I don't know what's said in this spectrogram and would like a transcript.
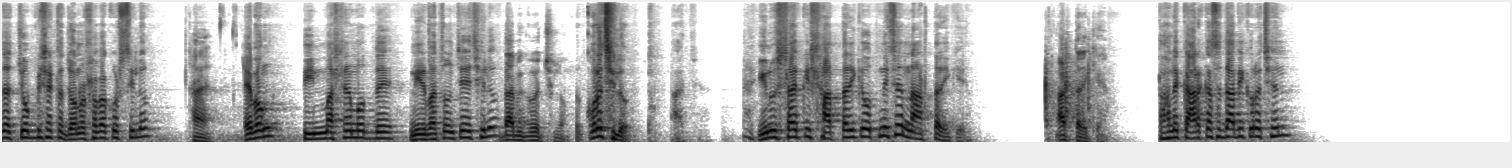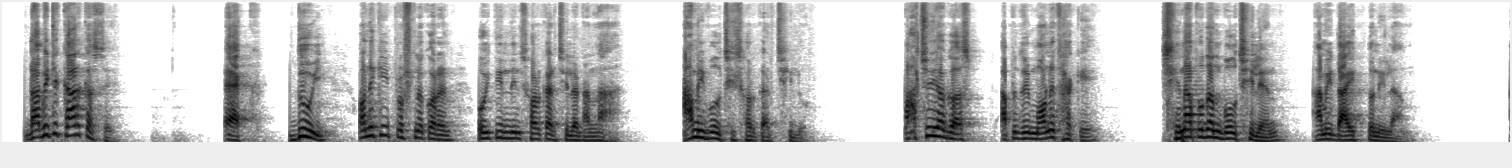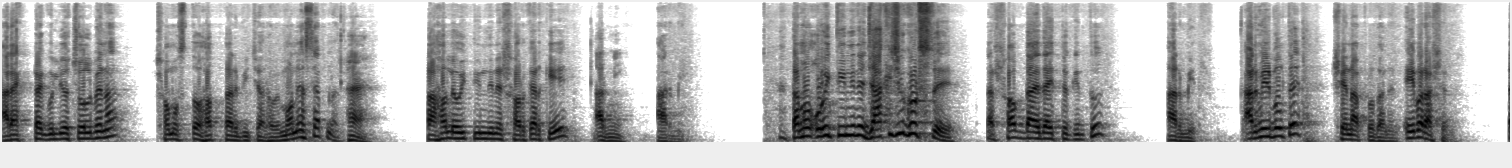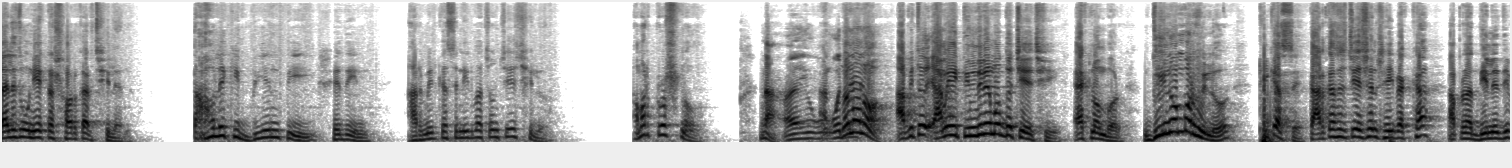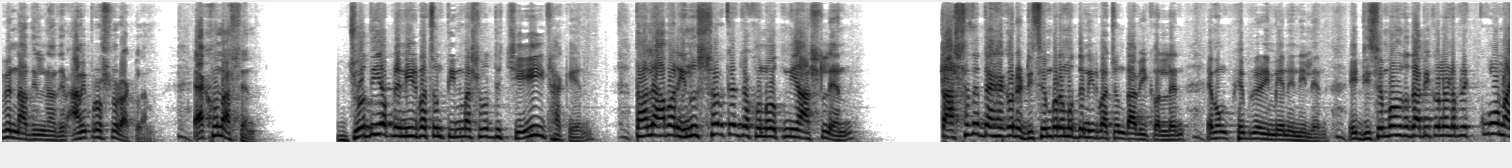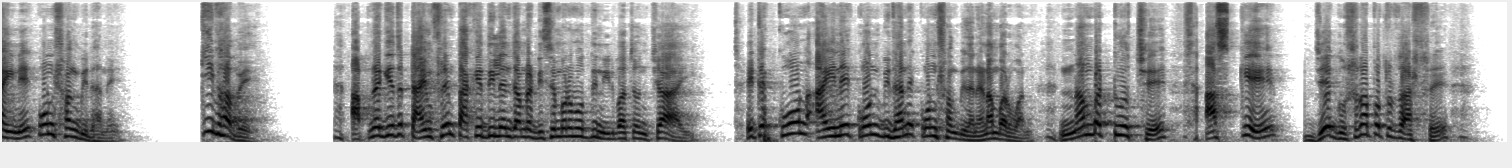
একটা জনসভা করছিল? হ্যাঁ। এবং তিন মাসের মধ্যে নির্বাচন চেয়েছিল? দাবি করেছিল। করেছিল? আচ্ছা। ইউনুস সাহেব কি সাত তারিখে ওত নিয়েছেন না আট তারিখে? আট তারিখে। তাহলে কার কাছে দাবি করেছেন? দাবিটা কার কাছে? এক। দুই। অনেকেই প্রশ্ন করেন ওই তিন দিন সরকার ছিল না? না। আমি বলছি সরকার ছিল। পাঁচই আগস্ট আপনি যদি মনে থাকে সেনাপ্রধান বলছিলেন আমি দায়িত্ব নিলাম। আর একটা গুলিও চলবে না সমস্ত হত্যার বিচার হবে। মনে আছে আপনার? হ্যাঁ। তাহলে ওই তিন দিনের সরকার কে? আর্মি। আর্মি। তার মানে ওই তিন দিনে যা কিছু ঘটছে তার সব দায় দায়িত্ব কিন্তু আর্মির। আর্মির বলতে সেনা প্রধানের। এবার আসেন। তাহলে তো উনি একটা সরকার ছিলেন। তাহলে কি বিএনপি সেদিন আর্মির কাছে নির্বাচন চেয়েছিল? আমার প্রশ্ন। না। আমি তো আমি এই তিন দিনের মধ্যে চেয়েছি। এক নম্বর। দুই নম্বর হইল ঠিক আছে, কার কাছে চেয়েছেন সেই ব্যাখ্যা? আপনারা দিলে দিবেন, না দিলে না দেবেন। আমি প্রশ্ন রাখলাম। এখন আসেন, যদি আপনি নির্বাচন তিন মাসের মধ্যে চেয়েই থাকেন, তাহলে আবার ইনুস সরকার যখন ওত নিয়ে আসলেন, তার সাথে দেখা করে ডিসেম্বরের মধ্যে নির্বাচন দাবি করলেন এবং ফেব্রুয়ারি মেনে নিলেন। এই ডিসেম্বরের মধ্যে দাবি করলেন আপনি কোন আইনে, কোন সংবিধানে? কীভাবে? আপনার গিয়ে যে টাইম ফ্রেম তাকে দিলেন যে আমরা ডিসেম্বরের মধ্যে নির্বাচন চাই। এটা কোন আইনে, কোন বিধানে, কোন সংবিধানে? নাম্বার ওয়ান নাম্বার টু হচ্ছে, আজকে যে ঘোষণাপত্রটা আসছে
